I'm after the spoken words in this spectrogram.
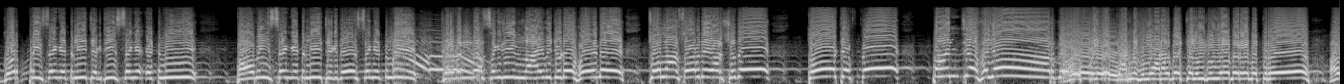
Gurpreet Singh Italy, Jagjit Singh Italy Bavi Singh Italy, Jagdev Singh Italy, Gurwinder Singh ji live ਜੁੜੇ ਹੋਏ ਨੇ। ਚੋਲਾ ਸਾਹਿਬ ਦੇ ਅਰਸ਼ ਦੇ ਦੋ ਜੱਫੇ 5000 ਦੇ ਗੱਲ ਹਜ਼ਾਰਾਂ ਤੇ ਚਲੀ ਗਈ ਆ ਮੇਰੇ ਮਿੱਤਰੋ। ਆਹ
